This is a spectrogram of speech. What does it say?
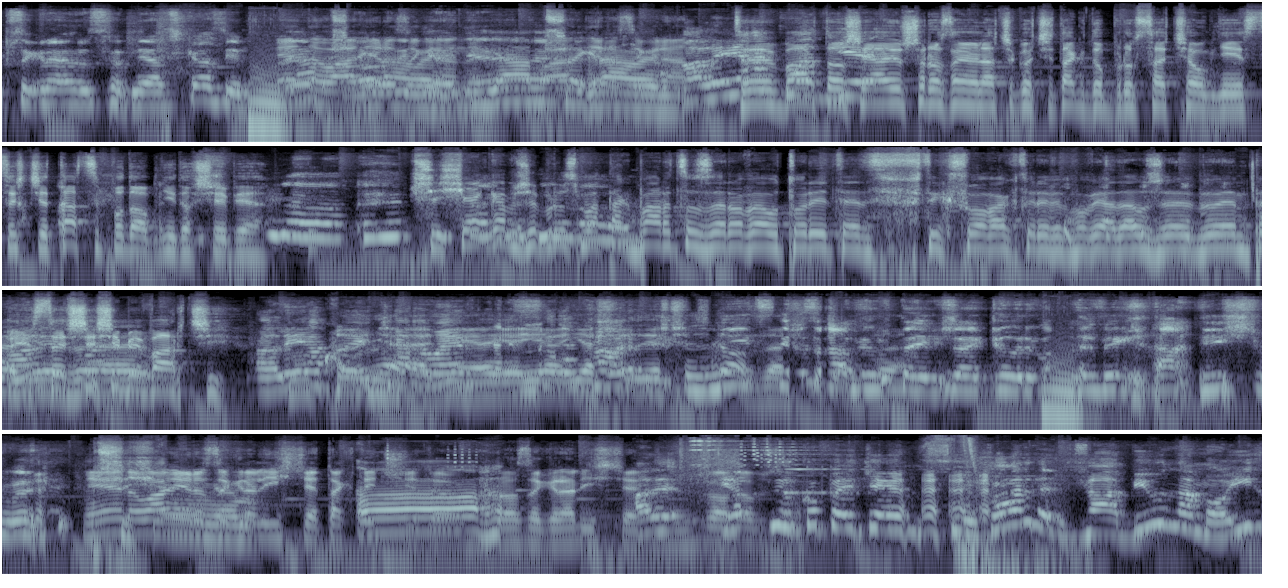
Przegrałem rozchodniaczka? Zjebałem? Nie, no ładnie rozegrane. Ja ładnie przegrałem. rozegrane. Ale Ty, Bartosz, ja już rozumiem, dlaczego cię tak do Brusa ciągnie. Jesteście tacy podobni do siebie. No, Przysięgam, że Bruce ma tak bardzo zerowy autorytet w tych słowach, które wypowiadał, że byłem A pewien, jesteście że... siebie warci. Ale ja Nie, powiedziałem... nie, ja, ja, ja, ja, się, ja się zgodzę. nic nie zrobił w tej grze, kurwa, ale wygraliśmy. Nie, no ładnie rozegraliście, taktycznie to rozegraliście. Ale więc było ja dobrze. tylko powiedziałem, suchar zabił na moich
